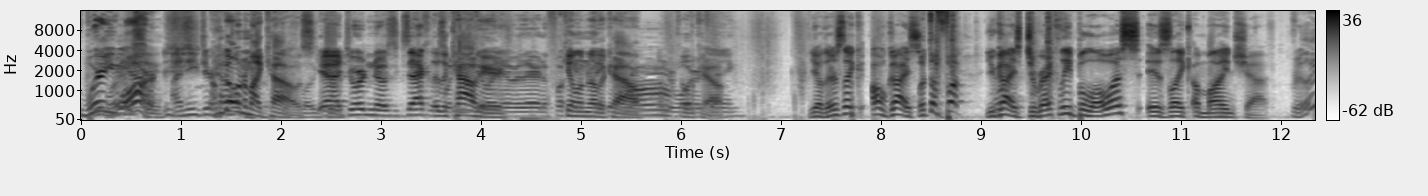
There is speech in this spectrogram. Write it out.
F- Where you are. I need your I'm help. going to my cows. Yeah, Jordan knows exactly There's a cow he's doing here. over there to fucking Killing another cow. an Kill the cow. thing. Yo, there's like, oh guys, What the fuck? You guys directly below us is like a mine shaft. Really?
